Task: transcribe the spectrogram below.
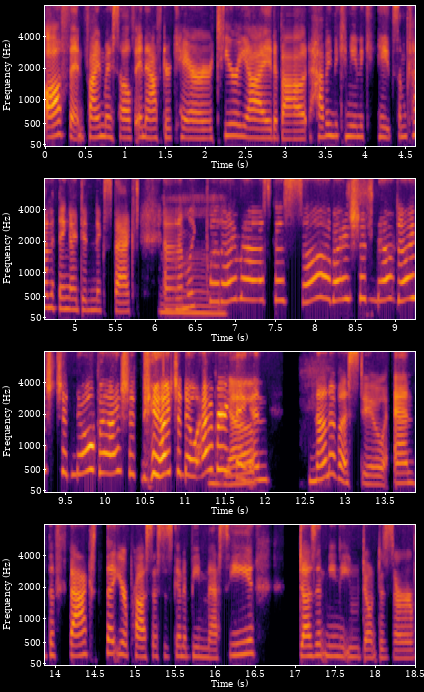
often find myself in aftercare, teary eyed about having to communicate some kind of thing I didn't expect. And mm. I'm like, but mm. I'm a sub. I should know. I should know, but I should, I should know everything. Yep. And none of us do. And the fact that your process is going to be messy doesn't mean that you don't deserve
